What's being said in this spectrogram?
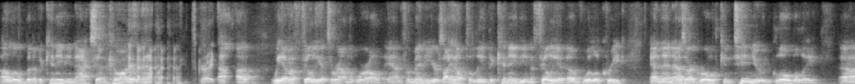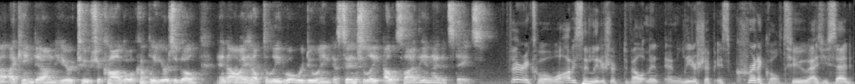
a little bit of a Canadian accent come out every now It's great. Uh, uh, we have affiliates around the world, and for many years I helped to lead the Canadian affiliate of Willow Creek. And then as our growth continued globally, uh, I came down here to Chicago a couple of years ago, and now I help to lead what we're doing essentially outside the United States. Very cool. Well, obviously, leadership development and leadership is critical to, as you said,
